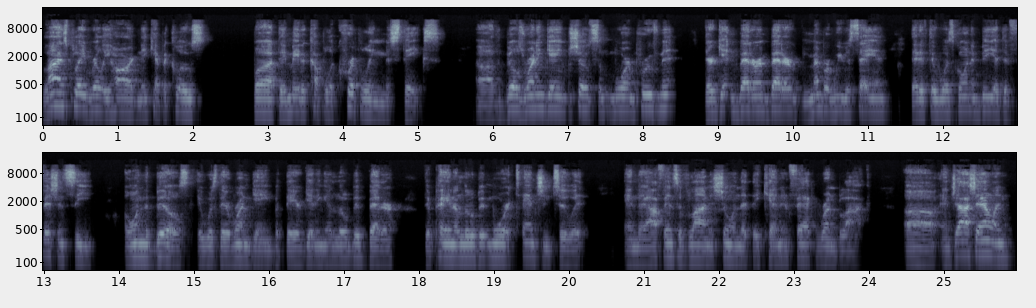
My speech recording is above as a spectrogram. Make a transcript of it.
Lions played really hard and they kept it close, but they made a couple of crippling mistakes. Uh, the Bills' running game showed some more improvement. They're getting better and better. Remember, we were saying that if there was going to be a deficiency on the Bills, it was their run game, but they are getting a little bit better. They're paying a little bit more attention to it. And the offensive line is showing that they can, in fact, run block. Uh, and Josh Allen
